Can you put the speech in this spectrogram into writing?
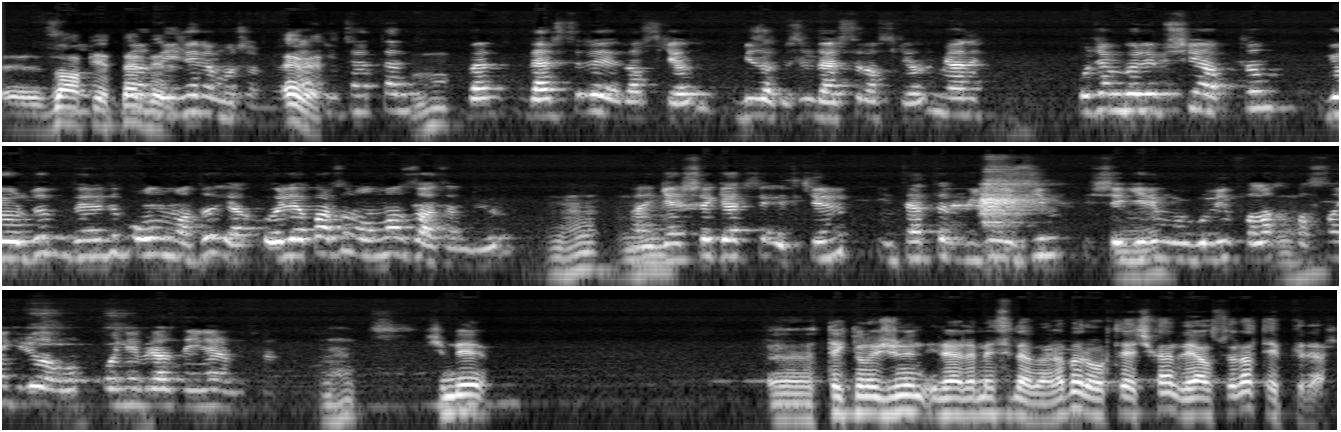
e, zafiyetler verir. değinelim hocam. Ya. Evet. Ben internetten Hı hı. ben derslere rast geldim. Bizzat bizim derslere rast geldim. Yani hocam böyle bir şey yaptım, gördüm, denedim olmadı. Ya öyle yaparsan olmaz zaten diyorum. Hı hı, hı. Yani gençler gerçekten etkilenip internetten video izleyeyim, işte geleyim uygulayayım falan kafasına giriyorlar. O konuya biraz değinelim lütfen. Şimdi e, teknolojinin ilerlemesiyle beraber ortaya çıkan reaksiyonel tepkiler.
